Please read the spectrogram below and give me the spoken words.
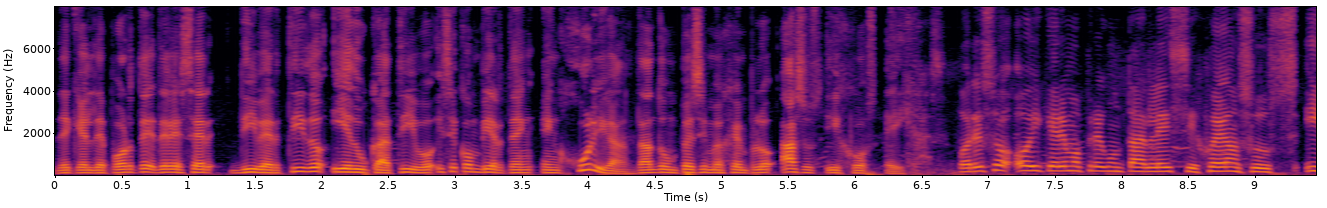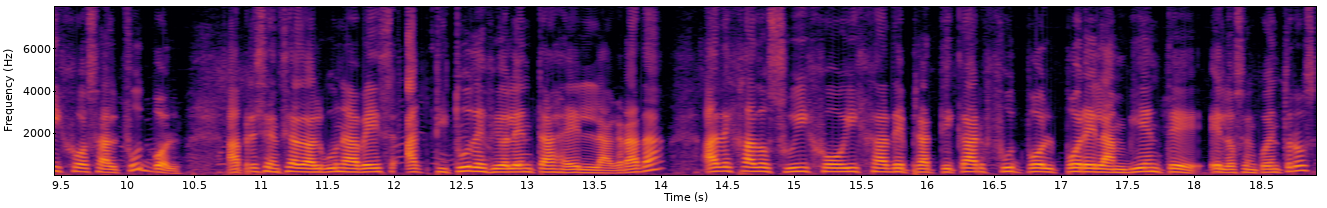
de que el deporte debe ser divertido y educativo y se convierten en hooligans, dando un pésimo ejemplo a sus hijos e hijas. Por eso hoy queremos preguntarles si juegan sus hijos al fútbol. ¿Ha presenciado alguna vez actitudes violentas en la grada? ¿Ha dejado su hijo o hija de practicar fútbol por el ambiente en los encuentros?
